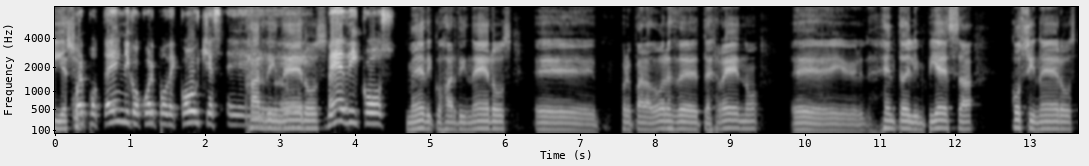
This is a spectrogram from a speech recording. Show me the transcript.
Y eso, Cuerpo técnico, cuerpo de coaches, eh, Jardineros. médicos. médicos, jardineros, eh, preparadores de terreno, eh, gente de limpieza, cocineros,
